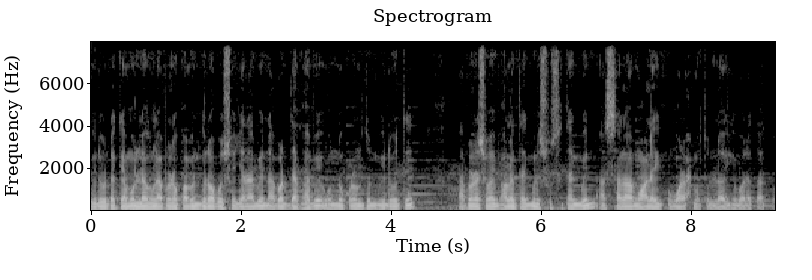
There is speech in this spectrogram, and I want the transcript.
ভিডিওটা কেমন লাগল আপনারা কমেন্ট করে অবশ্যই জানাবেন। আবার দেখা হবে অন্য কোনো নতুন ভিডিওতে। আপনারা সবাই ভালো থাকবেন, সুস্থ থাকবেন। আসসালামু আলাইকুম রহমতুল্লাহ বারকাতু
